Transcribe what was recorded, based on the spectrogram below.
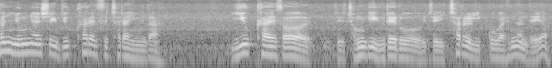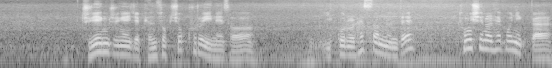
2006년식 뉴카렌스 차량입니다. 이유카에서 정비 의뢰로 이제 이 차를 입고가 했는데요. 주행 중에 이제 변속 쇼크로 인해서 입고를 했었는데 통신을 해보니까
